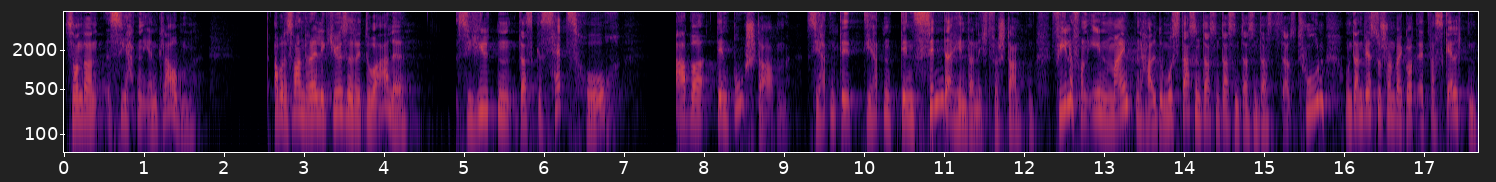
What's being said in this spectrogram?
sondern sie hatten ihren Glauben. Aber das waren religiöse Rituale. Sie hielten das Gesetz hoch, aber den Buchstaben. Sie hatten, die, die hatten den Sinn dahinter nicht verstanden. Viele von ihnen meinten halt, du musst das und das und das und das und das, das tun und dann wirst du schon bei Gott etwas gelten.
